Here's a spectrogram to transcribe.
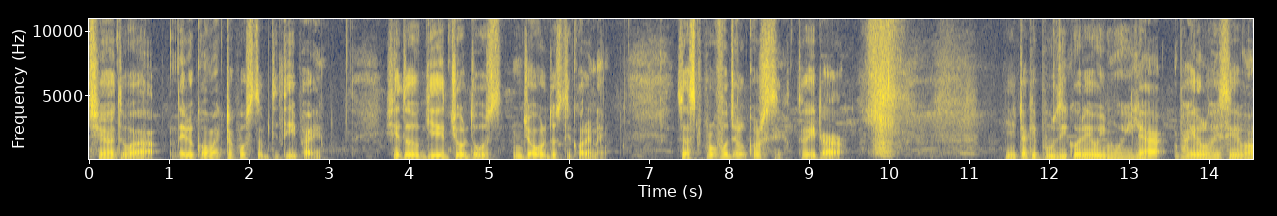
সে হয়তো বা এরকম একটা প্রস্তাব দিতেই পারে। সে তো গিয়ে জোর জবরদস্তি করে নাই। জাস্ট প্রপোজাল করছে। তো এটা, এটাকে পুঁজি করে ওই মহিলা ভাইরাল হয়েছে এবং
